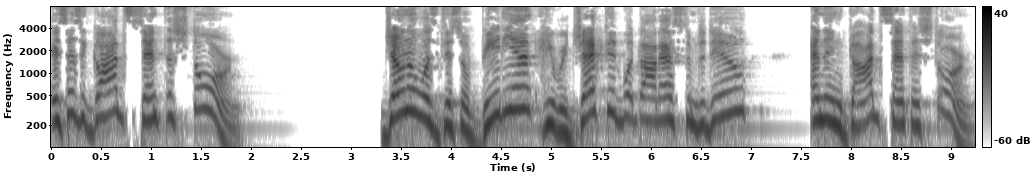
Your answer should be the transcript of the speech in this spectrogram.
it says that God sent the storm. Jonah was disobedient. He rejected what God asked him to do. And then God sent a storm.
